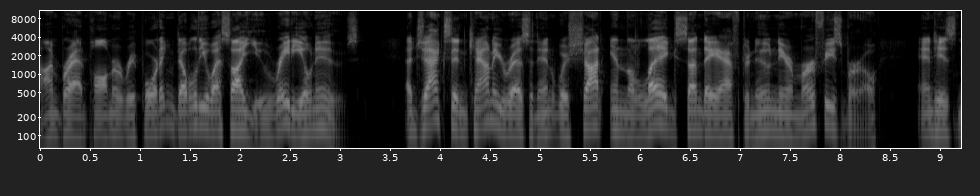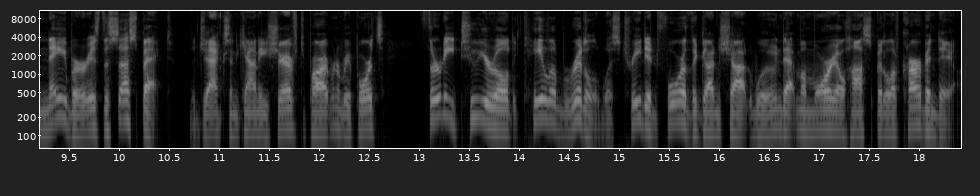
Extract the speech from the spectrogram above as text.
I'm Brad Palmer reporting WSIU Radio News. A Jackson County resident was shot in the leg Sunday afternoon near Murphysboro, and his neighbor is the suspect. The Jackson County Sheriff's Department reports 32 year old Caleb Riddle was treated for the gunshot wound at Memorial Hospital of Carbondale.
